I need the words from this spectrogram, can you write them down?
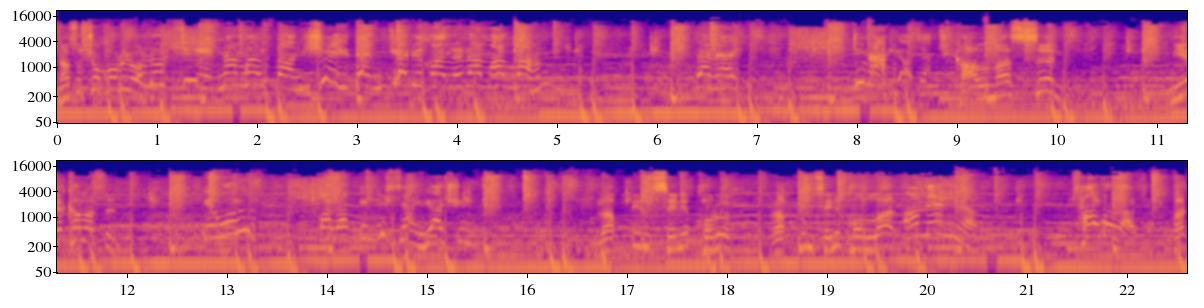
Nasıl çok oluyor? Olur ki namazdan şeyden geri kalırım Allah'ım. Bana günah yazacak. Kalmazsın. Niye kalasın? E olur. Kalabilirsen yaşın. Rabbim seni korur. Rabbim seni kollar. Amenna. Sağ olasın. Bak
